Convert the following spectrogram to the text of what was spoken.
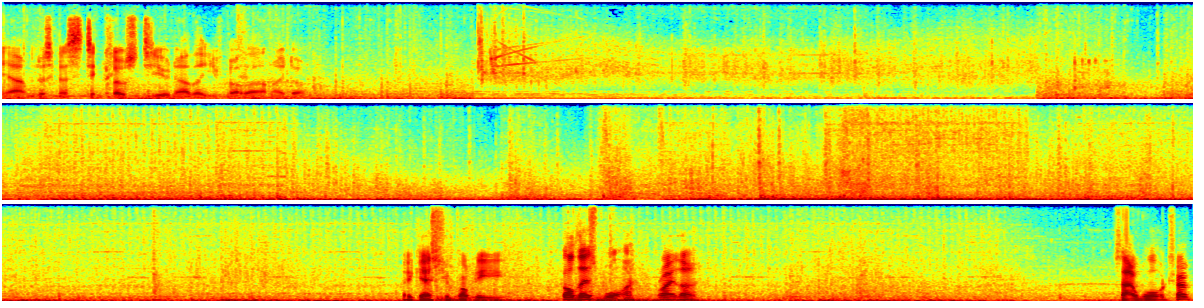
Yeah, I'm just gonna stick close to you now that you've got that and I don't. I guess you probably... Oh, there's water right there. Is that a water jug,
